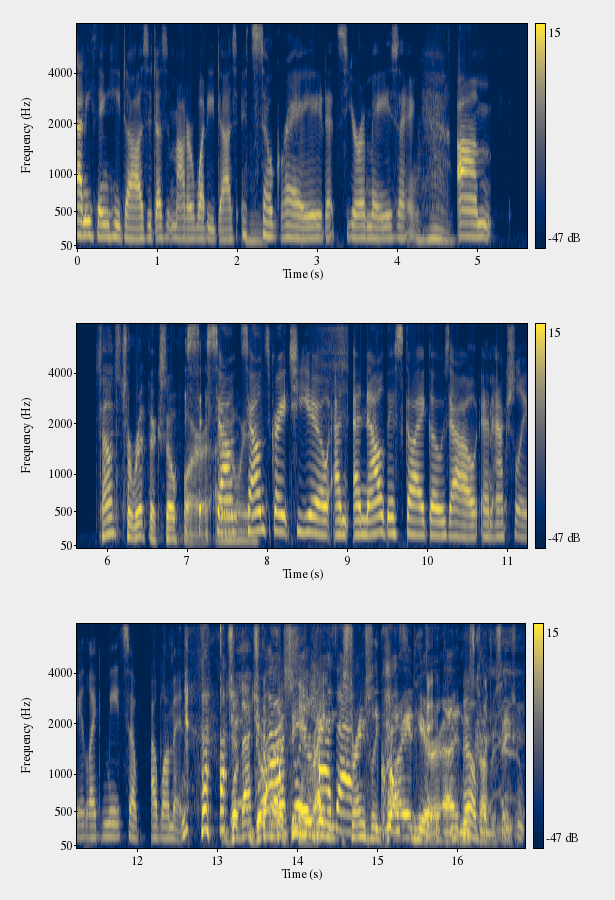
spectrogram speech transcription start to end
anything he does. It doesn't matter what he does. It's Mm-hmm. so great. It's you're amazing. Um, Sounds terrific so far. I S- sound, sounds great to you, and and now this guy goes out and actually like meets a, a woman. Well, that's John, the I see question, you're right? being Has a- strangely has- quiet here uh, in No, this conversation.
